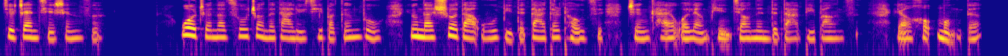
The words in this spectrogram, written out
就站起身子，握着那粗壮的大驴鸡巴根部，用那硕大无比的大墩头子撑开我两片娇嫩的大逼棒子，然后猛地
